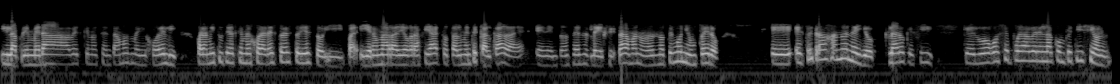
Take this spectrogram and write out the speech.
Y la primera vez que nos sentamos me dijo Eli, para mí tú tienes que mejorar esto, esto y esto. Y, era una radiografía totalmente calcada. ¿eh? Entonces le dije, nada, Manu, no, tengo ni un pero. Eh, estoy trabajando en ello, claro que sí. Que luego se pueda ver en la competición,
